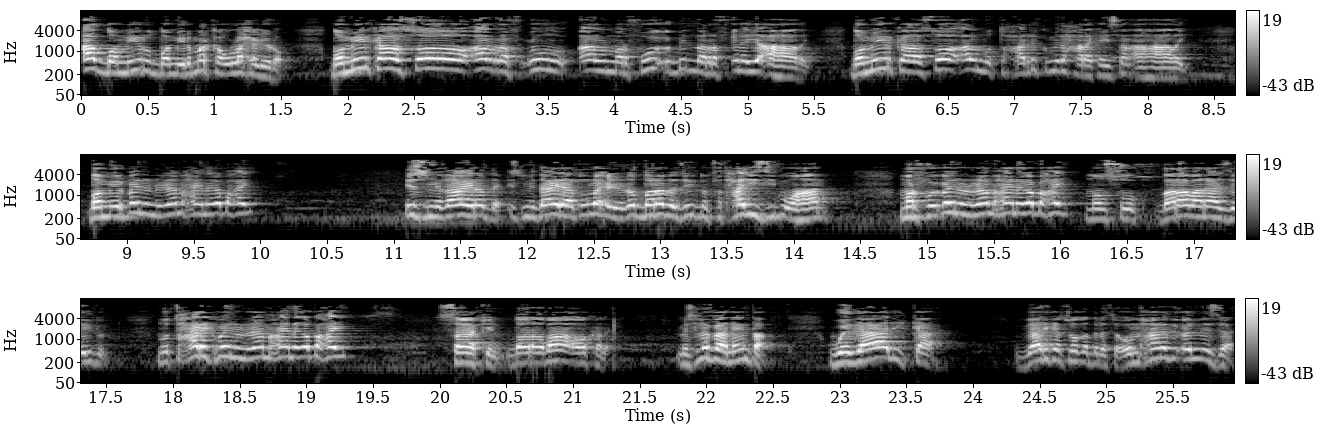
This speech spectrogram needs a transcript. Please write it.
adamiiru damiir marka ula xidhiidho. Damiirkaasoo alrafcuunu almarfuucu mid la rafcinayo ahaaday. Damiirkaasoo almutaxariku mid xarakaysan ahaaday. Damiir baynu nidha maxay naga baxay? Ismi daahirade ismi daahir hadduu la xidhiidho daraba zaydun fatxadiisii buu ahaan. Marfuuc baynu nidha maxay naga baxay? Mansuub darabanaa zaydun mutaxarik baynu nidha maxay naga baxay? Saakin daraba oo kale. Masle fanaynta wadalika dalikaad soo qadaraysa oo maxaanad u celinaysaa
